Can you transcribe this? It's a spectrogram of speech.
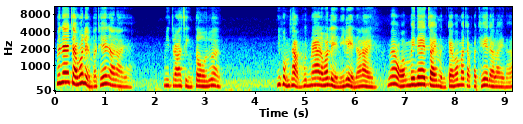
ไม่แน่ใจว่าเหรียญประเทศอะไรอะ มีตราสิงโตด้วย นี่ผมถามคุณแม่แล้วว่าเหรียญนี้เหรียญอะไร แม่บอกว่าไม่แน่ใจเหมือนกันว่ามาจากประเทศอะไรนะ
